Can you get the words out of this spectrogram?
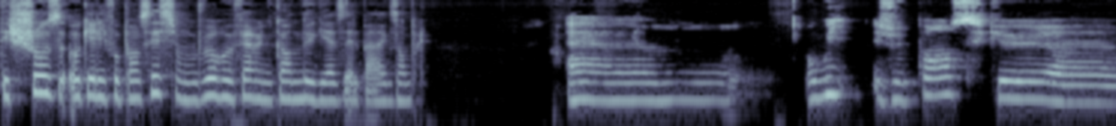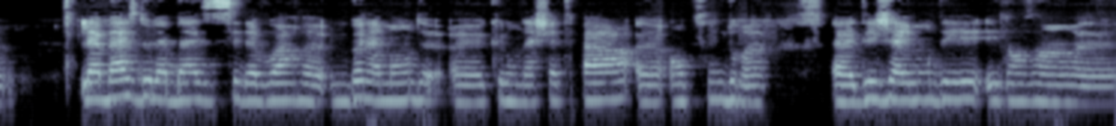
des choses auxquelles il faut penser si on veut refaire une corne de gazelle, par exemple? Euh, Oui, je pense que euh, la base de la base, c'est d'avoir une bonne amande que l'on n'achète pas en poudre, déjà émondée et dans un,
